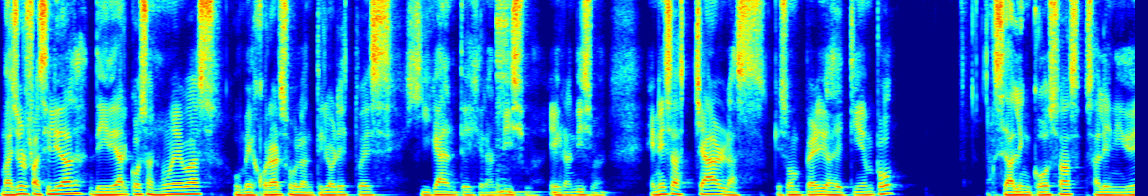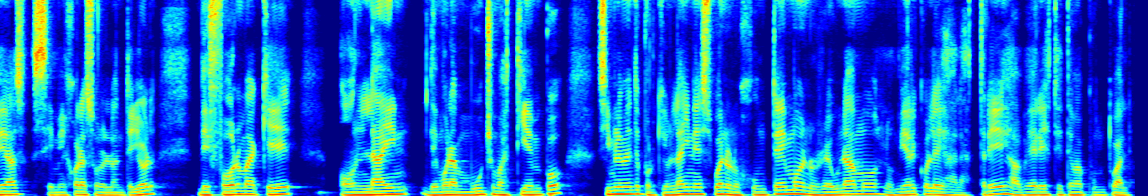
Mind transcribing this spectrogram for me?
Mayor facilidad de idear cosas nuevas o mejorar sobre lo anterior. Esto es gigante, es grandísima, es grandísima. En esas charlas que son pérdidas de tiempo, salen cosas, salen ideas, se mejora sobre lo anterior, de forma que online demora mucho más tiempo, simplemente porque online es, bueno, nos juntemos, nos reunamos los miércoles a las 3 a ver este tema puntual.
